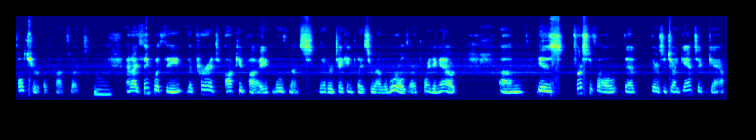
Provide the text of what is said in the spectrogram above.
culture of conflict. Mm. And I think what the, the current Occupy movements that are taking place around the world are pointing out um, is, first of all, that there's a gigantic gap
